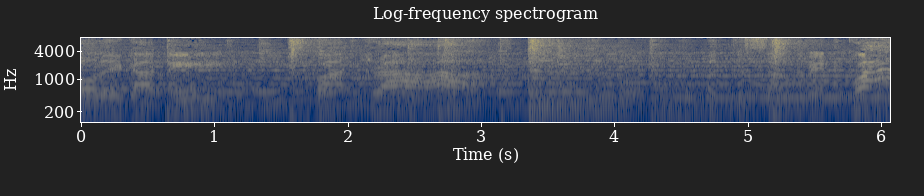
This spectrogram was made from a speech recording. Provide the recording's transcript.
Oh, they got me quite cry, but the sun's been quiet.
